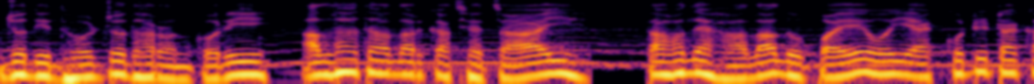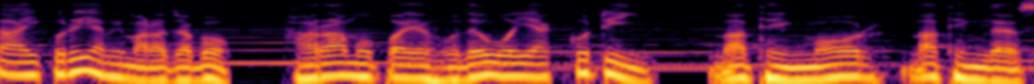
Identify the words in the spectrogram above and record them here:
যদি ধৈর্য ধারণ করি, আল্লাহ তাআলার কাছে চাই, তাহলে হালাল উপায়ে ওই এক কোটি টাকা আয় করেই আমি মারা যাব। হারাম উপায়ে হলেও ওই এক কোটি নাথিং মোর নাথিং লেস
